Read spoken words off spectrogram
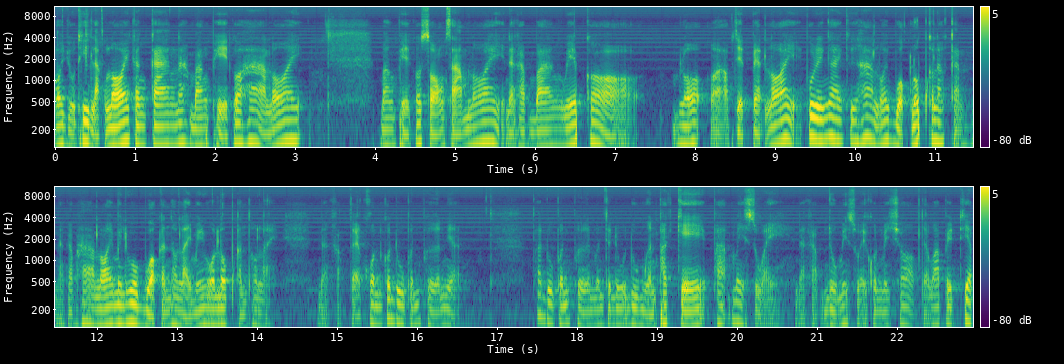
ก็อยู่ที่หลักร้อยกลางๆนะบางเพจก็ 500 บางเพจก็ 2 300นะครับบางเว็บก็ ร้อยเจ็ดแปดร้อยพูดง่ายๆคือ 500 บวกลบก็แล้วกันนะครับ500ไม่รู้ว่าบวกกันเท่าไหร่ ไม่รู้ว่าลบกันเท่าไหร่นะครับแต่คนก็ดูเผินๆเนี่ยถ้าดูเผินๆมันจะดูดูเหมือนพระเก๊พระไม่สวยนะครับดูไม่สวยคนไม่ชอบ แต่ว่าไปเทียบ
